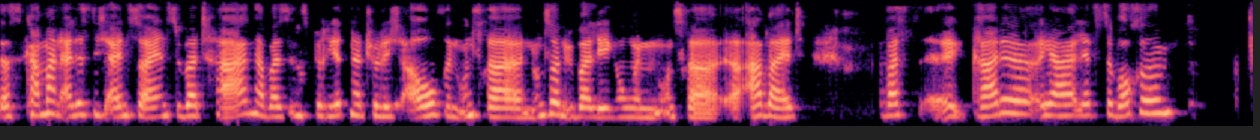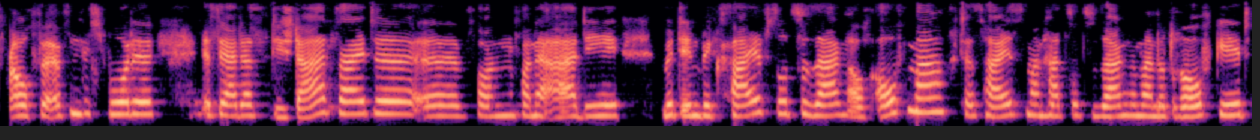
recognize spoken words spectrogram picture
Das kann man alles nicht eins zu eins übertragen, aber es inspiriert natürlich auch in unserer, in unseren Überlegungen, in unserer äh, Arbeit was äh, gerade ja letzte Woche auch veröffentlicht wurde, ist ja, dass die Startseite äh, von, von der ARD mit den Big Five sozusagen auch aufmacht. Das heißt, man hat sozusagen, wenn man da drauf geht,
